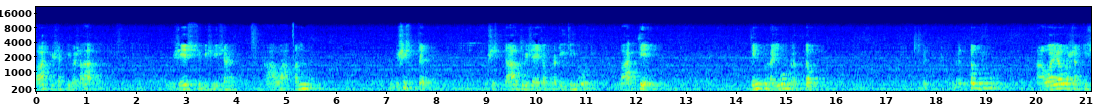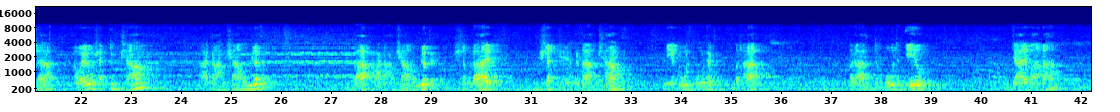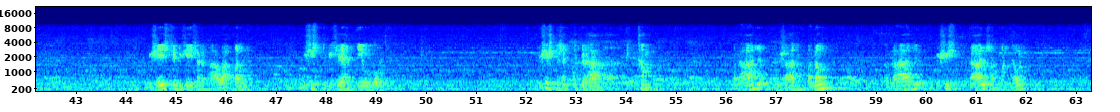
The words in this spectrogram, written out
वाक्य शक्ति वशात विशेष विशेषण भावापन्न, विशिष्ट विशिष्टार्थ विषय का प्रतीति होती वाक्ये किंतु नैव वृत्तौ। वृत्तौ तो अवयव शक्ति सह अवयव शक्तिभ्याम आकांक्षा मूलक आकांक्षा मूलक समुदाय। सत्य कृताभ्याम नियतोद्बोधक वसात। पदार्थ बोध एव। जायमान। विशेष विशेषण भावापन्न विशिष्ट विषय एवं विशिष्ट शक्ति ग्रह इत्थम। राज पदम राज विशिष्ट राज संबंध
